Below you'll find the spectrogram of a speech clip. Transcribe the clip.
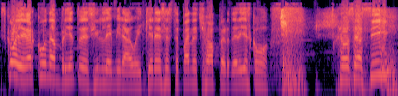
Es como llegar con un hambriento y decirle, mira, güey, ¿quieres este pan echado a perder? Y es como. O sea, sí,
